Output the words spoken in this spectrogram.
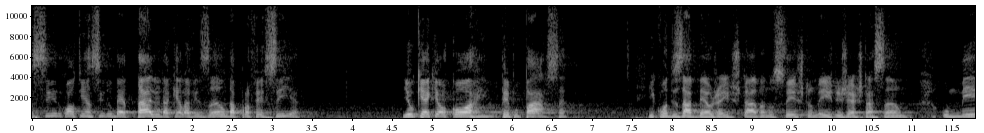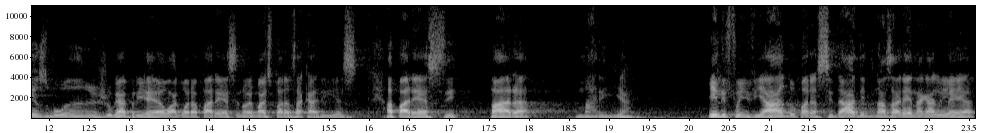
sido, qual tinha sido o detalhe daquela visão, da profecia. E o que é que ocorre? O tempo passa. E quando Isabel já estava no sexto mês de gestação, o mesmo anjo Gabriel agora aparece, não é mais para Zacarias, aparece para Maria. Ele foi enviado para a cidade de Nazaré, na Galiléia,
